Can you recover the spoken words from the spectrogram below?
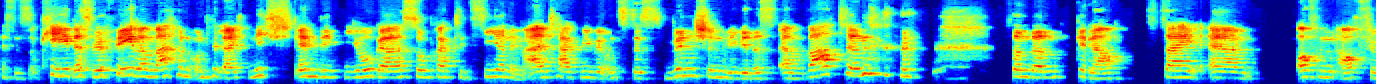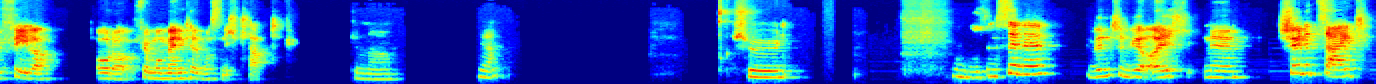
Es ist okay, dass wir Fehler machen und vielleicht nicht ständig Yoga so praktizieren im Alltag, wie wir uns das wünschen, wie wir das erwarten, sondern genau, sei ähm, offen auch für Fehler oder für Momente, wo es nicht klappt. Genau. Ja. Schön. In diesem Sinne wünschen wir euch eine schöne Zeit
